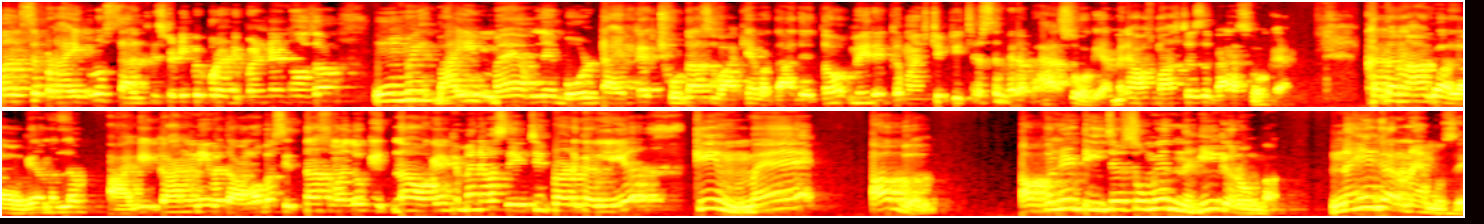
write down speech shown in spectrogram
मन से पढ़ाई करो सेल्फ स्टडी पे पूरा डिपेंडेंट हो जाओ। उम्मीद, भाई, मैं अपने बोर्ड टाइम का एक छोटा सा वाक्य बता देता हूँ। मेरे केमिस्ट्री टीचर से मेरा बहस हो गया। मेरे हाउस मास्टर से बहस हो गया। खतरनाक वाला हो गया। मतलब आगे कहानी नहीं बताऊँगा। बस इतना समझ लो कि इतना हो गया कि मैंने बस एक चीज़ पढ़ कर लिया कि मैं अब अपने टीचर से उम्मीद नहीं करूँगा। नहीं करना है मुझे।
